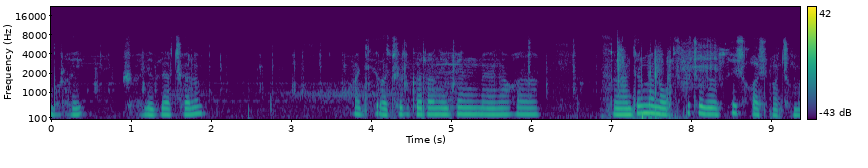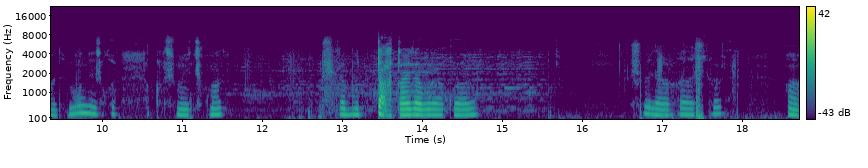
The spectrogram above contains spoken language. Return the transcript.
Burayı şöyle bir açalım. Hadi açıl Granny gelmeyene kadar. Slenderman orospu çocuğu hiç karşıma çıkmadı. Bu ne karşıma çıkmadı. Şöyle bu tahtayı da buraya koyalım. Şöyle arkadaşlar. Aa,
